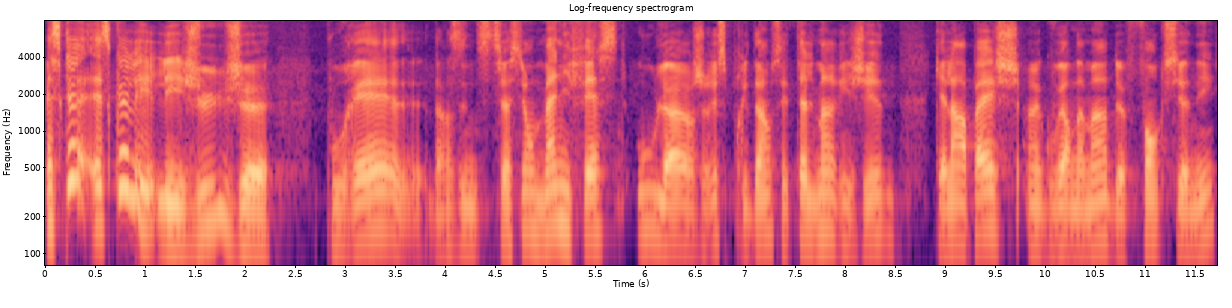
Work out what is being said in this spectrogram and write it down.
Est-ce que, les, juges euh, pourraient, euh, dans une situation manifeste où leur jurisprudence est tellement rigide qu'elle empêche un gouvernement de fonctionner,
